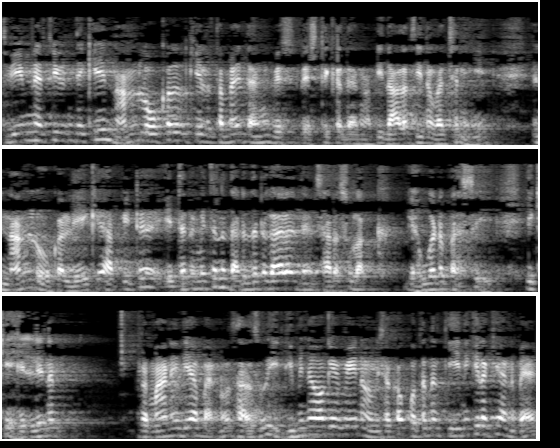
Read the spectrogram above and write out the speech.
ඇතිවීම නැතිවීම දෙකේ නන් ලෝකල් කියලා තමයි දැන් වෙස්ට් එක දැන් අපි දාලා තියෙන වචනේ. නන් ලෝකල් ඒකේ අපිට එතන මෙතන දඩදඩ ගාලා දැන් සරසුලක් ගැහුවට පස්සේ ඒකේ හෙල්ලෙන ප්‍රමාණය දිහා බලනවා සරසුල ඉදිමින වගේ පේනවා මිසක කොතන තියෙන කියලා කියන්න බෑ.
